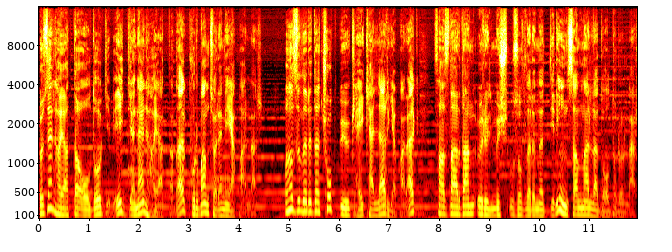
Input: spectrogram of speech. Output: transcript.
Özel hayatta olduğu gibi genel hayatta da kurban töreni yaparlar. Bazıları da çok büyük heykeller yaparak sazlardan örülmüş uzuvlarını diri insanlarla doldururlar.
